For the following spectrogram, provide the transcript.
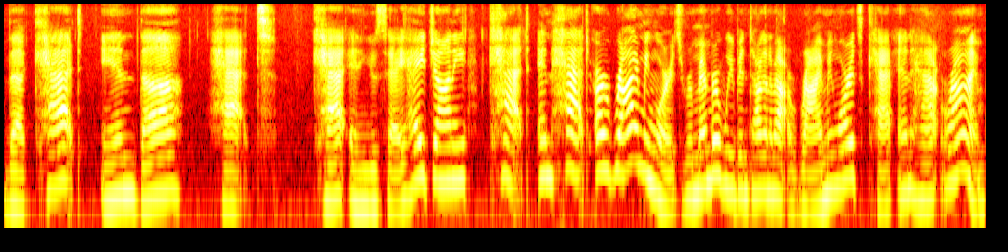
The cat in the hat. cat, and you say, hey, Johnny, cat and hat are rhyming words. Remember, we've been talking about rhyming words, cat and hat rhyme.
